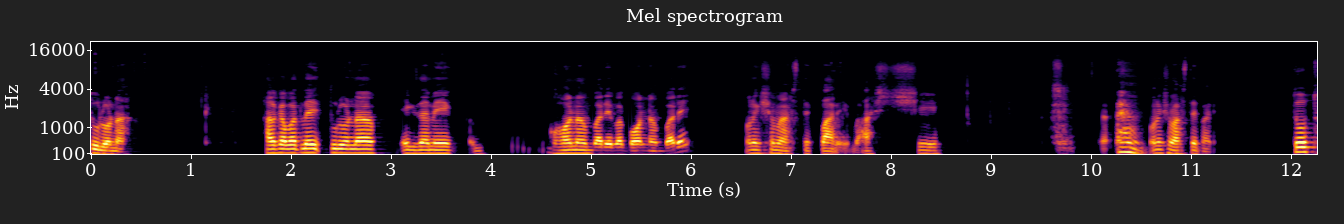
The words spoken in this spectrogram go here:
তুলনা। হালকা পাতলা তুলনা এক্সামে ঘ নাম্বারে বা গ নাম্বারে অনেক সময় আসতে পারে বা আসে, অনেক সময় আসতে পারে। তথ্য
